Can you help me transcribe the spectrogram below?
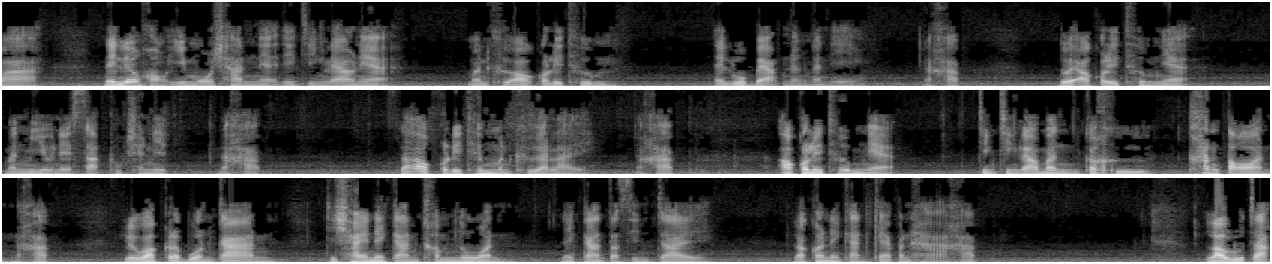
ว่าในเรื่องของอิโมชันเนี่ยจริง ๆ แล้วเนี่ยมันคืออัลกอริทึมในรูปแบบหนึ่งนั่นเองนะครับ โดยอัลกอริทึมเนี้ยมันมีอยู่ในสัตว์ทุกชนิดนะครับ แล้วอัลกอริทึมมันคืออะไรนะครับอัลกอริทึมเนี่ยจริง ๆ แล้วมันก็คือขั้นตอนนะครับ หรือว่ากระบวนการที่ใช้ในการคำนวณในการตัดสินใจ แล้วก็ในการแก้ปัญหาครับ เรารู้จัก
